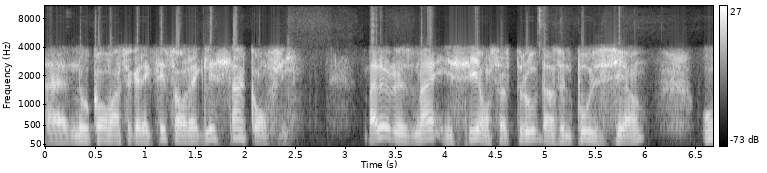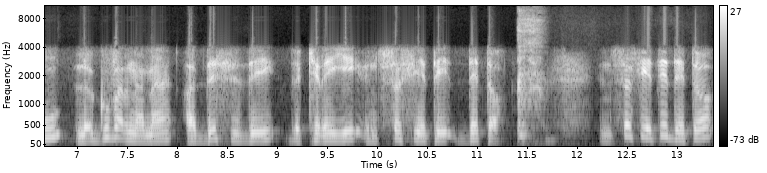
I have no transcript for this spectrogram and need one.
euh, nos conventions collectives sont réglées sans conflit. Malheureusement, ici, on se retrouve dans une position où le gouvernement a décidé de créer une société d'État. Une société d'État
